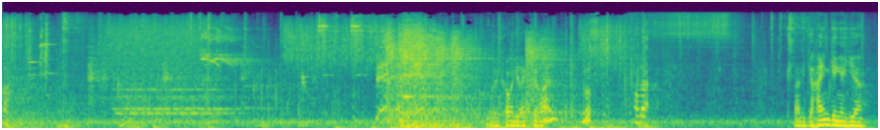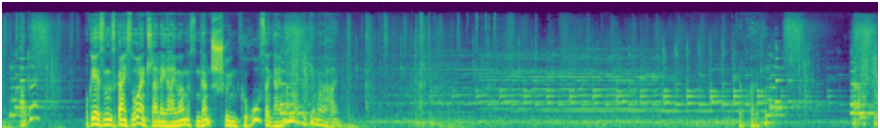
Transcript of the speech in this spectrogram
Ah. So, ich komme direkt hier rein. Los. Oder? Kleine Geheimgänge hier. Karte? Okay, es ist gar nicht so ein kleiner Geheimgang, es ist ein ganz schön großer Geheimgang, aber wir gehen mal da rein. Karte gucken. Ja, okay.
